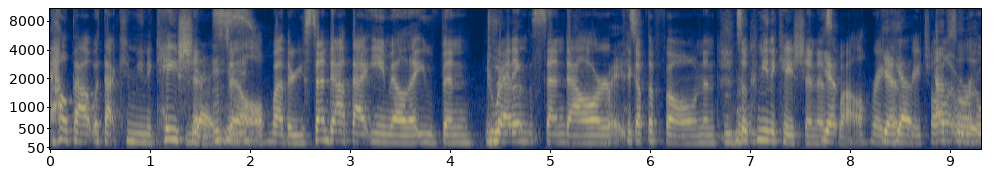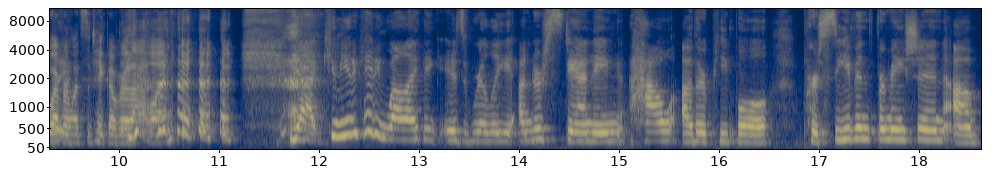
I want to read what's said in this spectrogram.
help out with that communication Yes. still, whether you send out that email that you've been dreading Yep. to send out or Right. pick up the phone. And so communication as Yep. well, right, Yep. Rachel? Absolutely. Or whoever wants to take over that one. yeah, communicating well, I think, is really understanding how other people perceive information, um,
